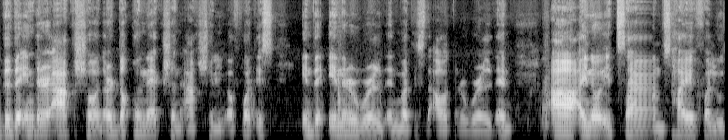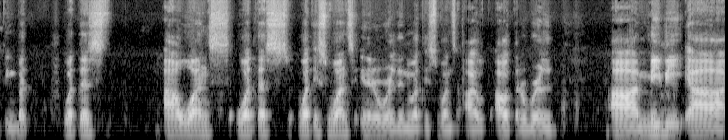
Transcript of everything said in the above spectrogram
the, the interaction or the connection actually of what is in the inner world and what is the outer world. And uh, i know it sounds highfalutin but what does uh one's what does what is one's inner world and what is one's out, outer world? Uh, maybe uh,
